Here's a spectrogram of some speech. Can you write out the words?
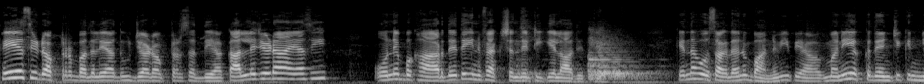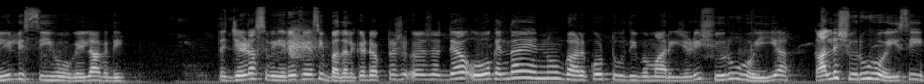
ਫੇਰ ਅਸੀਂ ਡਾਕਟਰ ਬਦਲਿਆ, ਦੂਜਾ ਡਾਕਟਰ ਸੱਦਿਆ। ਕੱਲ ਜਿਹੜਾ ਆਇਆ ਸੀ, ਉਹਨੇ ਬੁਖਾਰ ਦੇ ਤੇ ਇਨਫੈਕਸ਼ਨ ਦੇ ਟੀਕੇ ਲਾ ਦਿੱਤੇ। ਕਹਿੰਦਾ ਹੋ ਸਕਦਾ ਇਹਨੂੰ ਬੰਨ ਵੀ ਪਿਆ। ਮਨੀ ਇੱਕ ਦਿਨ ਚ ਕਿੰਨੀ ਲਿੱਸੀ ਹੋ ਗਈ ਲੱਗਦੀ। ਤੇ ਜਿਹੜਾ ਸਵੇਰੇ ਫੇ ਅਸੀਂ ਬਦਲ ਕੇ ਡਾਕਟਰ ਸ਼- ਅਹ ਸੱਦਿਆ ਉਹ ਕਹਿੰਦਾ ਇਹਨੂੰ ਗਲ ਘੋਟੂ ਦੀ ਬਿਮਾਰੀ ਜਿਹੜੀ ਸ਼ੁਰੂ ਹੋਈ ਆ। ਕੱਲ ਸ਼ੁਰੂ ਹੋਈ ਸੀ।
